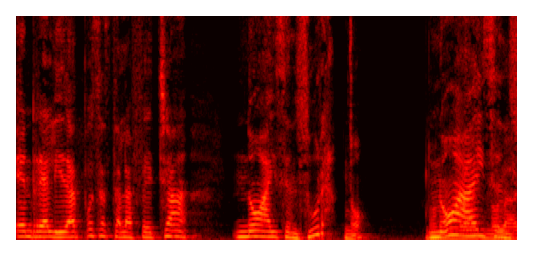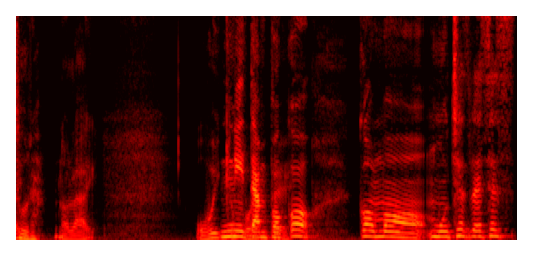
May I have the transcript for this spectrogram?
en realidad pues hasta la fecha no hay censura, ¿No? No hay la censura. no la hay. Uy, qué ni fuerte. tampoco como muchas veces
